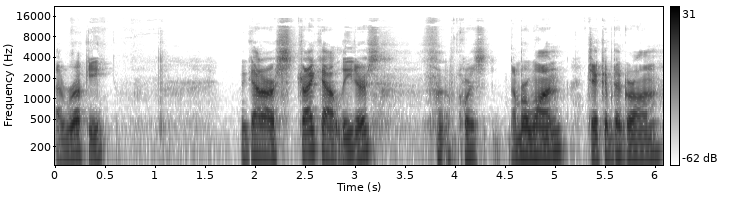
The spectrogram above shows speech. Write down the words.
a rookie. We got our strikeout leaders. of course, number one, Jacob DeGrom.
